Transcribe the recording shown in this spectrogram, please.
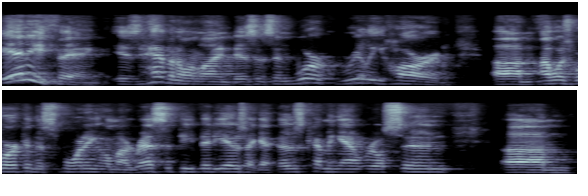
anything is have an online business and work really hard. Um, I was working this morning on my recipe videos. I got those coming out real soon. Um,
